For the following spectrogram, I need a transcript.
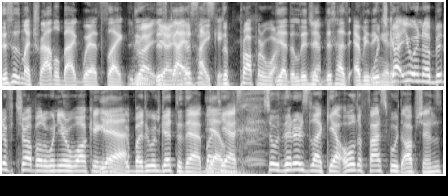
This is my travel bag where it's like, dude, right. this yeah, guy yeah, is hiking. the proper one. yeah, the legit. Yeah. This has everything Which in got it. you in a bit of trouble when you're walking. Yeah. but we'll get to that. But Yeah. yes, so there is like yeah, all the fast food options.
